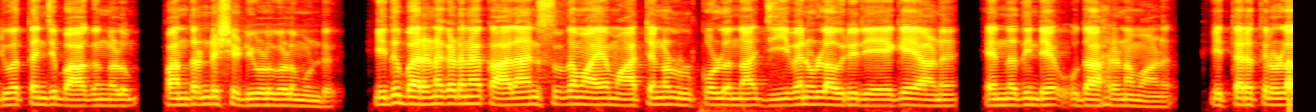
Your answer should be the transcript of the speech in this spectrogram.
ഇരുപത്തഞ്ച് ഭാഗങ്ങളും പന്ത്രണ്ട് ഷെഡ്യൂളുകളുമുണ്ട്. ഇത് ഭരണഘടന കാലാനുസൃതമായ മാറ്റങ്ങൾ ഉൾക്കൊള്ളുന്ന ജീവനുള്ള ഒരു രേഖയാണ് എന്നതിന്റെ ഉദാഹരണമാണ്. ഇത്തരത്തിലുള്ള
